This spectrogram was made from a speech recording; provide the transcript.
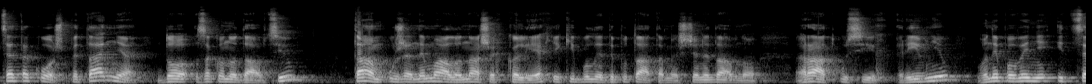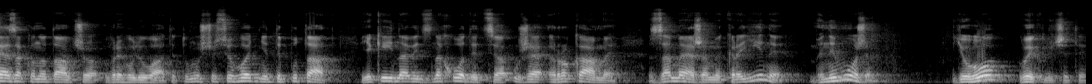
це також питання до законодавців. Там уже немало наших колег, які були депутатами ще недавно рад усіх рівнів. Вони повинні і це законодавчо врегулювати, тому що сьогодні депутат, який навіть знаходиться уже роками за межами країни, ми не можемо його виключити.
